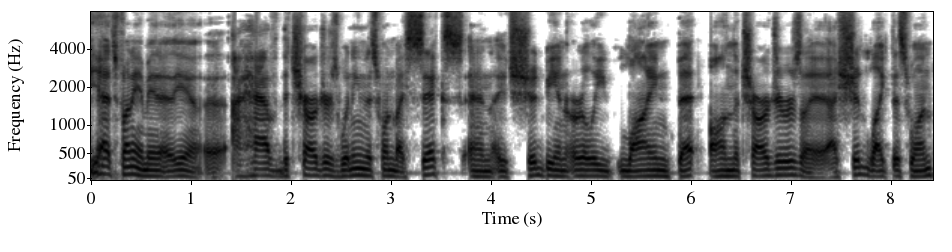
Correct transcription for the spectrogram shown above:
Yeah, it's funny. I mean, uh, yeah, uh, I have the Chargers winning this one by six, and it should be an early line bet on the Chargers. I, I should like this one,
